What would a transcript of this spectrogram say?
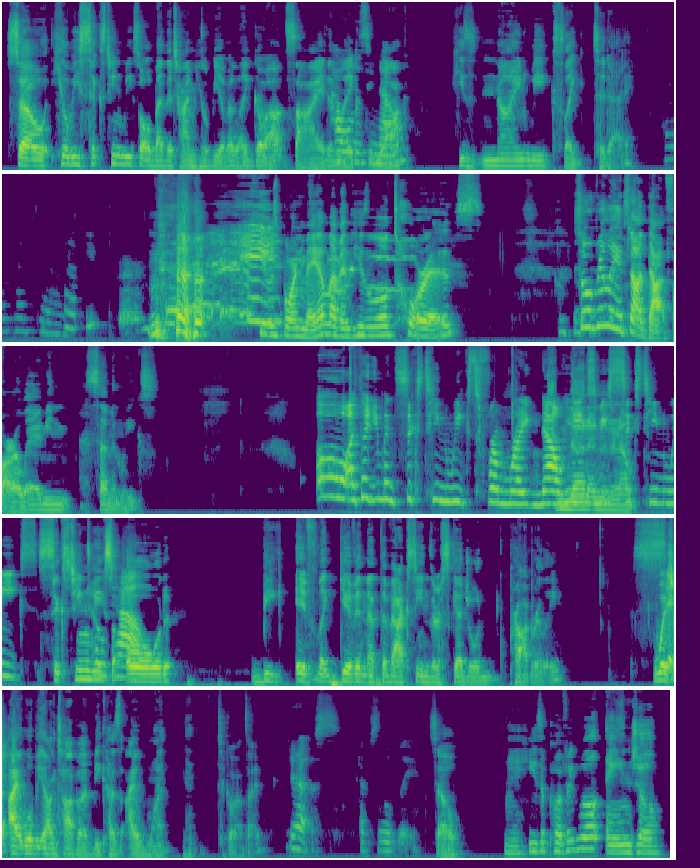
so he'll be 16 weeks old by the time he'll be able to like go outside and How old like is he now? walk. He's nine weeks like today. Oh my god. Happy birthday. He was born May 11th. He's a little Taurus. So really, it's not that far away. I mean, seven weeks. Oh, I thought you meant 16 weeks from right now. He No, needs no, to be no, no, no. 16 weeks. 16 weeks old. Be if like given that the vaccines are scheduled properly, which I will be on top of because I want to go outside. Yes, absolutely. So yeah, he's a perfect little angel.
